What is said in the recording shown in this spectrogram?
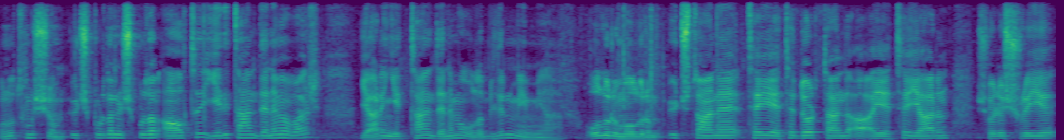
unutmuşum. 3 buradan 3 buradan 6. 7 tane deneme var. Yarın 7 tane deneme olabilir miyim ya? Olurum olurum. 3 tane TYT, 4 tane de AYT. Yarın şöyle şurayı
